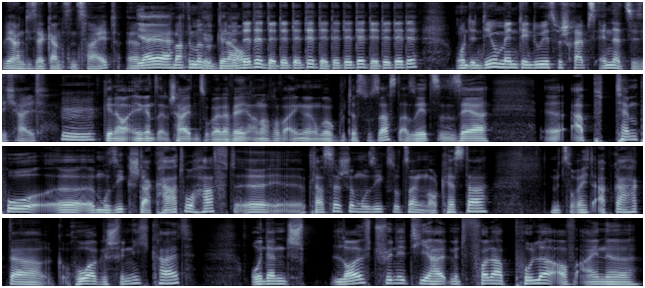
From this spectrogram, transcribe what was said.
während dieser ganzen Zeit. Ähm, Ja, ja, Macht immer so. genau. Und in dem Moment, den du jetzt beschreibst, ändert sie sich halt. Genau, äh, ganz entscheidend sogar. Da wäre ich auch noch drauf eingegangen, aber gut, dass du sagst. Also jetzt sehr äh, Abtempo äh, Musik, staccatohaft, äh, klassische Musik sozusagen, ein Orchester mit so recht abgehackter, hoher Geschwindigkeit. Und dann läuft Trinity halt mit voller Pulle auf eine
